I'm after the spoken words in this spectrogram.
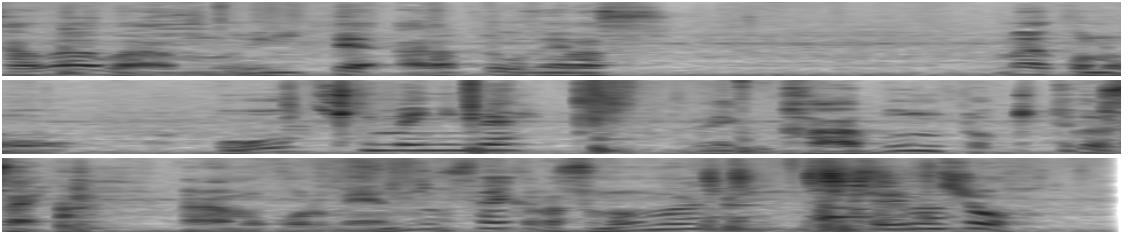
皮は剥いて洗ってございます。まあ、この大きめにね、カブンと切ってください。あもうこれめんどくさいからそのままいっちゃいましょう。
